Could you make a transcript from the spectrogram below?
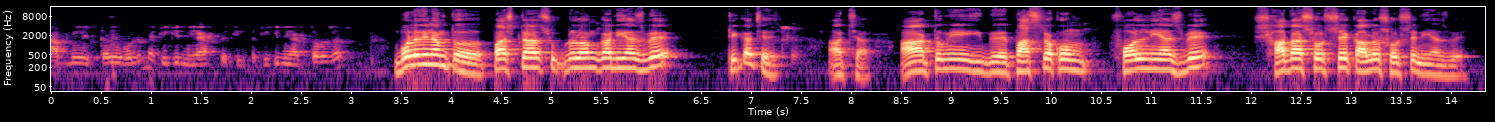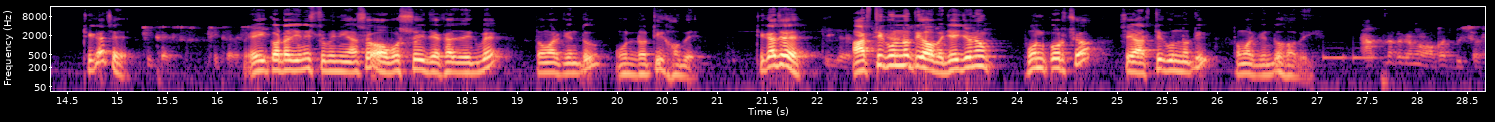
আপনি একটু আগে বললেন না কি কি নিয়ে আসতে কি- কি নিয়ে আসতে হবে স্যার? বলে দিলাম তো পাঁচটা শুকনো লঙ্কা নিয়ে আসবে ঠিক আছে? আচ্ছা। আর তুমি পাঁচ রকম ফল নিয়ে আসবে সাদা সর্ষে কালো সর্ষে নিয়ে আসবে ঠিক আছে? এই কটা জিনিস তুমি নিয়ে আসো অবশ্যই দেখা দেখবে তোমার কিন্তু উন্নতি হবে ঠিক আছে। আর্থিক উন্নতি হবে যেই জন্য ফোন করছ সেই আর্থিক উন্নতি তোমার কিন্তু হবেই আপনার কাছে আমার অগাধ বিশ্বাস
